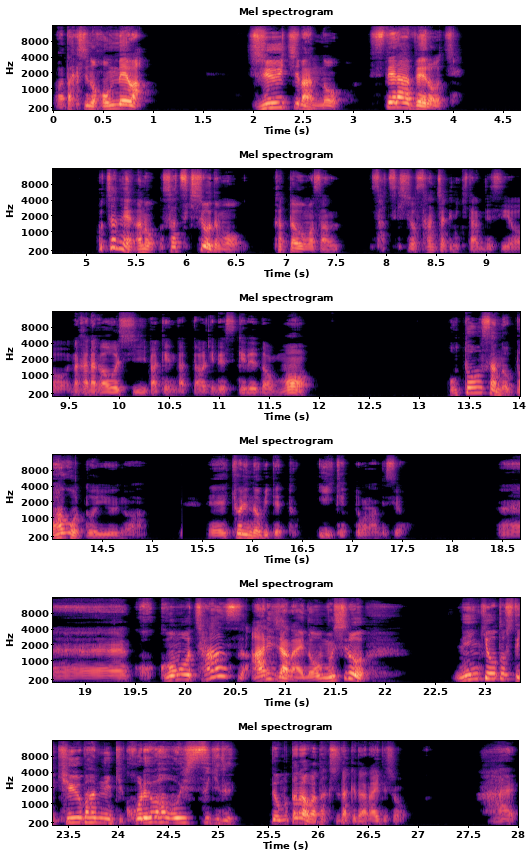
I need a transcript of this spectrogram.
私の本命は、11番のステラ・ベローチェ。こちらね、あの、サツキ賞でも買った馬さん、サツキ賞3着に来たんですよ。なかなか美味しい馬券だったわけですけれども、お父さんのバゴというのは、えー距離伸びてといい血統なんですよ。えー、ここもチャンスありじゃないの？むしろ、人気落として9番人気、これは美味しすぎるって思ったのは私だけではないでしょう。はい。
